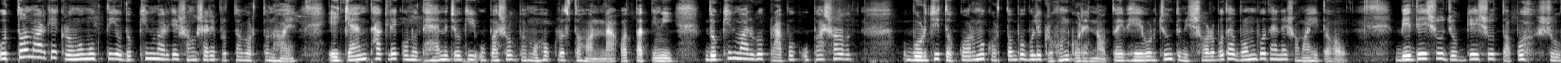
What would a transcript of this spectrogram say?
উত্তর মার্গে ক্রমমুক্তি ও দক্ষিণ মার্গে সংসারে প্রত্যাবর্তন হয়। এই জ্ঞান থাকলে কোনো ধ্যানযোগী, উপাসক বা মোহগ্রস্ত হন না। অর্থাৎ তিনি দক্ষিণ মার্গ প্রাপক উপাসন বর্জিত কর্ম, কর্তব্য বলে গ্রহণ করেন না। অতএব হে অর্জুন, তুমি সর্বদা ব্রহ্মধ্যানে সমাহিত হও। বেদেষু যজ্ঞেষু তপঃসু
